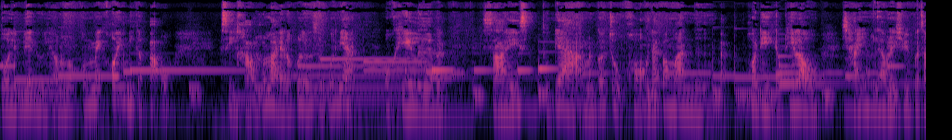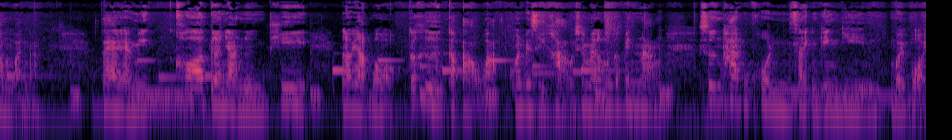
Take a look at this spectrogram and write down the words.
ตัวเรียบๆอยู่แล้วแล้วเราก็ไม่ค่อยมีกระเป๋าสีขาวเท่าไหร่เราก็เลยรู้สึกว่าเนี่ยโอเคเลยแบบไซส์ทุกอย่างมันก็จุของได้ประมาณหนึ่งแบบพอดีกับที่เราใช้อยู่แล้วในชีวิตประจำวันนะแต่มีข้อเตือนอย่างหนึ่งที่เราอยากบอกก็คือกระเป๋าอะมันเป็นสีขาวใช่ไหมแล้วมันก็เป็นหนัง ซึ่งถ้าทุกคนใส่กางเกงยีนบ่อย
